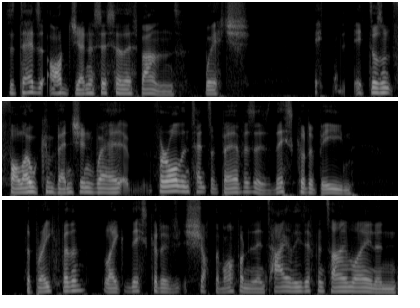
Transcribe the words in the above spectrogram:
It's a dead odd genesis of this band which it it doesn't follow convention where for all intents and purposes this could have been the break for them like this could have shot them off on an entirely different timeline and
